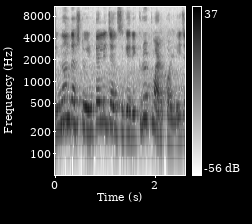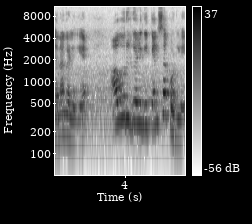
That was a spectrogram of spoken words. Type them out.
ಇನ್ನೊಂದಷ್ಟು ಇಂಟೆಲಿಜೆನ್ಸ್ಗೆ ರಿಕ್ರೂಟ್ ಮಾಡಿಕೊಳ್ಳಿ ಜನಗಳಿಗೆ, ಅವರುಗಳಿಗೆ ಕೆಲಸ ಕೊಡಲಿ.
